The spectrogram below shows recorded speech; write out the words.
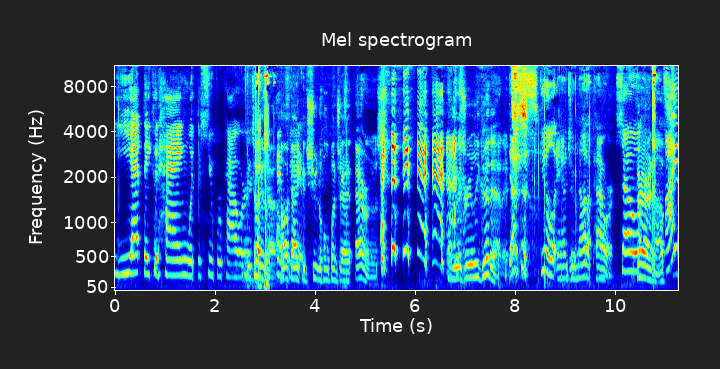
Yet they could hang with the What are superpowers. you talking about? MCU. Hawkeye could shoot a whole bunch of arrows, and he was really good at it. That's a skill, Andrew, not a power. so fair enough. I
